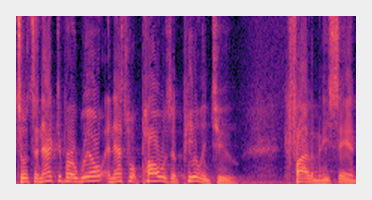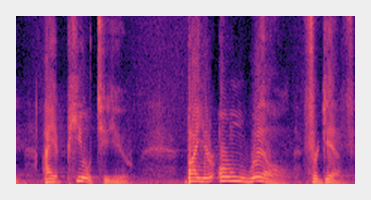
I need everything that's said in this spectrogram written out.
So it's an act of our will, and that's what Paul was appealing to Philemon. He's saying, I appeal to you. By your own will, forgive.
